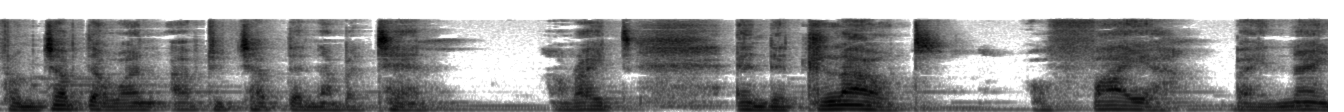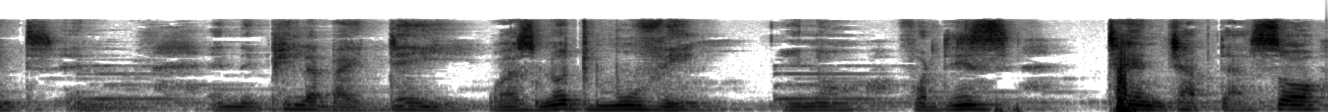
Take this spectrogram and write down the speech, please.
from chapter 1 up to chapter number 10. All right, and the cloud of fire by night and, and the pillar by day was not moving, you know, for these 10 chapters. So,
